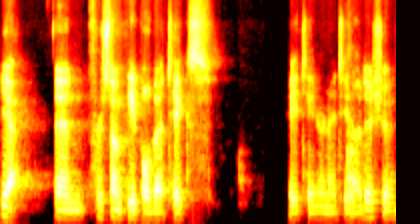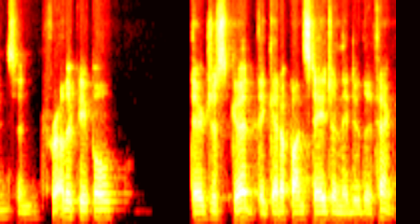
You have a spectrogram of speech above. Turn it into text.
Yeah. And for some people, that takes 18 or 19 auditions. And for other people, they're just good. They get up on stage and they do their thing.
